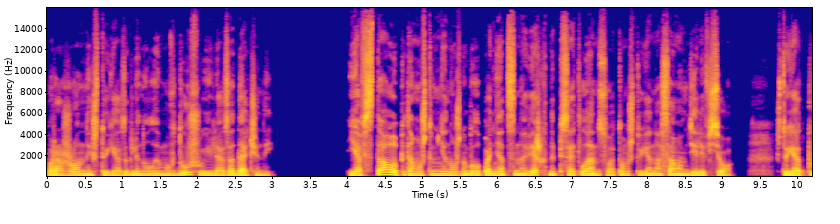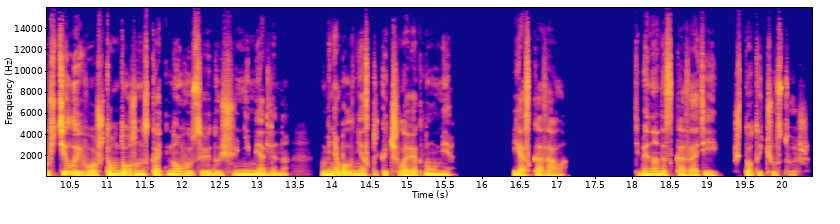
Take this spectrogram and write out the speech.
пораженный, что я заглянула ему в душу или озадаченный. Я встала, потому что мне нужно было подняться наверх, написать Лэнсу о том, что я на самом деле все, что я отпустила его, что он должен искать новую соведущую немедленно. У меня было несколько человек на уме. Я сказала, тебе надо сказать ей, что ты чувствуешь.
